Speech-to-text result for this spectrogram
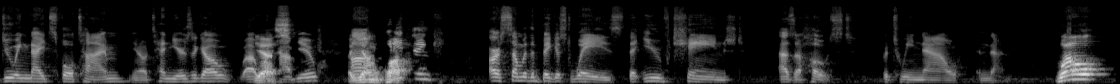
doing nights full time, you know, ten years ago, uh, yes. what have you? A young um, What do you think are some of the biggest ways that you've changed as a host between now and then? Well,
